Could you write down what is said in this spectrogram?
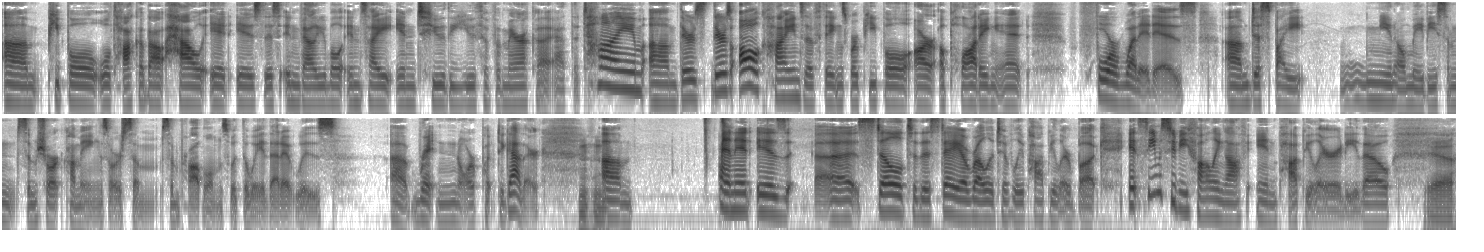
Um, people will talk about how it is this invaluable insight into the youth of America at the time. Um, there's there's all kinds of things where people are applauding it for what it is, um, despite you know maybe some some shortcomings or some some problems with the way that it was uh, written or put together. Um, and it is uh, still to this day a relatively popular book. It seems to be falling off in popularity, though. Yeah.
